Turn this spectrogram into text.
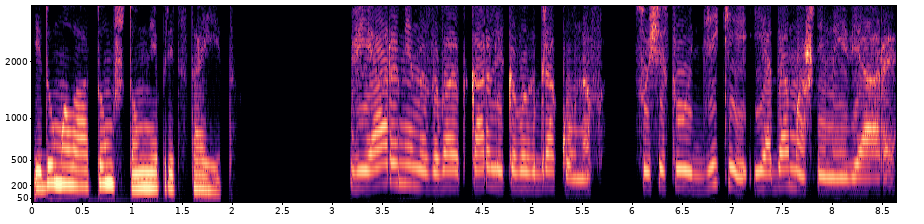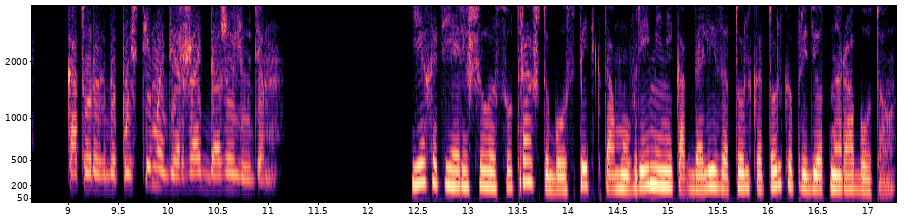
и думала о том, что мне предстоит. Виарами называют карликовых драконов. Существуют дикие и одомашненные виары, которых допустимо держать даже людям. Ехать я решила с утра, чтобы успеть к тому времени, когда Лиза только-только придет на работу.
